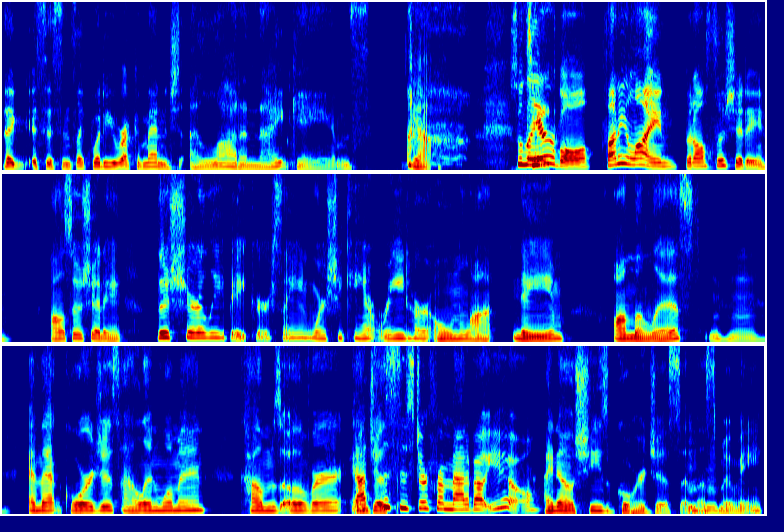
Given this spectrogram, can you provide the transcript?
the assistant's like, "What do you recommend?" And she's, a lot of night games. Yeah. So like Terrible, funny line, but also shitty. also shitty. The Shirley Baker scene where she can't read her own lo- name on the list, hmm and that gorgeous Helen woman comes over and That's just the sister from Mad About You. I know she's gorgeous in this Mhm. movie.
